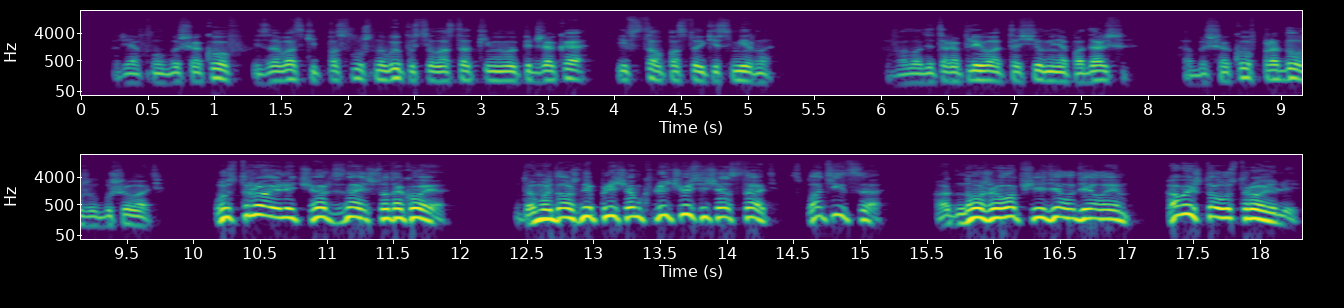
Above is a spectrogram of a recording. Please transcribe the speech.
— рявкнул Бышаков, и Завадский послушно выпустил остатки моего пиджака и встал по стойке смирно. Володя торопливо оттащил меня подальше, а Бышаков продолжил бушевать. «Устроили, черт знает, что такое! Да мы должны плечом к плечу сейчас стать, сплотиться! Одно же общее дело делаем, а вы что устроили?»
